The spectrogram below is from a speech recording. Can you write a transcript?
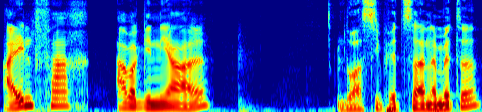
einfach, aber genial. Du hast die Pizza in der Mitte,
